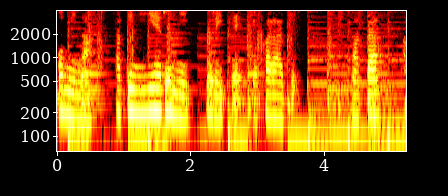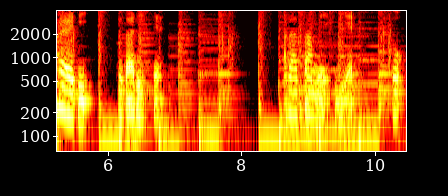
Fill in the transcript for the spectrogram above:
おみな先に言えるに降りてよからず、また帰り下りて改め家と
